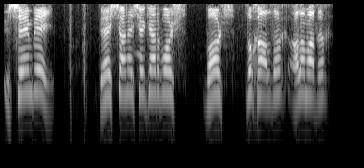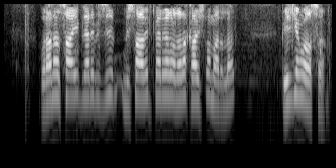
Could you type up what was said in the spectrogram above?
Hüseyin Bey, 5 tane şeker boş, borçluk aldık, alamadık. Buranın sahipleri bizi misafirperver olarak karşılamadılar. Bilgin olsun.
